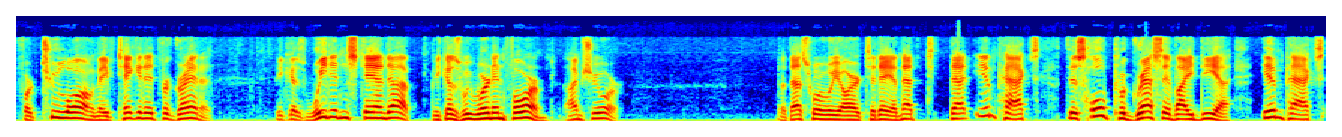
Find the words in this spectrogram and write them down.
for too long. They've taken it for granted because we didn't stand up, because we weren't informed, I'm sure. But that's where we are today. And that, that impacts, this whole progressive idea impacts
